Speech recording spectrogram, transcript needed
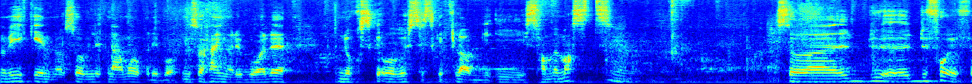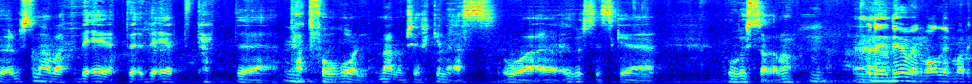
når vi gikk inn og så litt nærmere på de båtene, så henger det jo både norske og russiske flagg i samme mast. Mm. Så du, du, får jo følelsen av at det er et, det er et tett tett, tett forhold mellom Kirkenes og russiske og russere. da. Mm. Og det, det, er jo en vanlig mar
